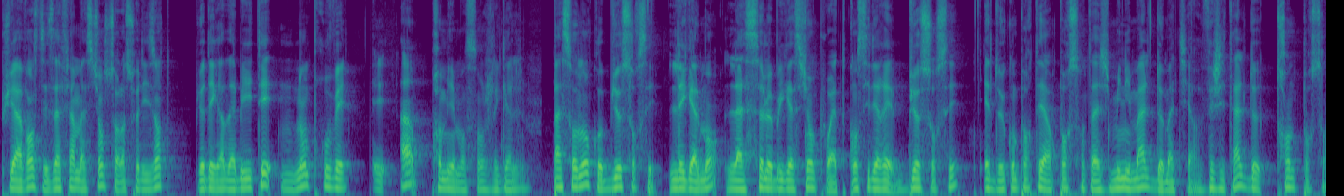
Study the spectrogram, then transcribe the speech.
puis avancent des affirmations sur leur soi-disant biodégradabilité non prouvée. Et un premier mensonge légal. Passons donc au biosourcé. Légalement, la seule obligation pour être considéré biosourcé est de comporter un pourcentage minimal de matière végétale de 30%.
